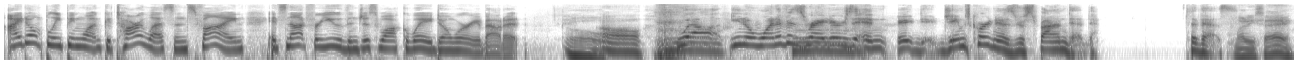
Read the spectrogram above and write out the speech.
I don't bleeping want guitar lessons, fine. It's not for you, then just walk away, don't worry about it. Oh, well, you know, one of his writers and uh, James Corden has responded to this. what do you say?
